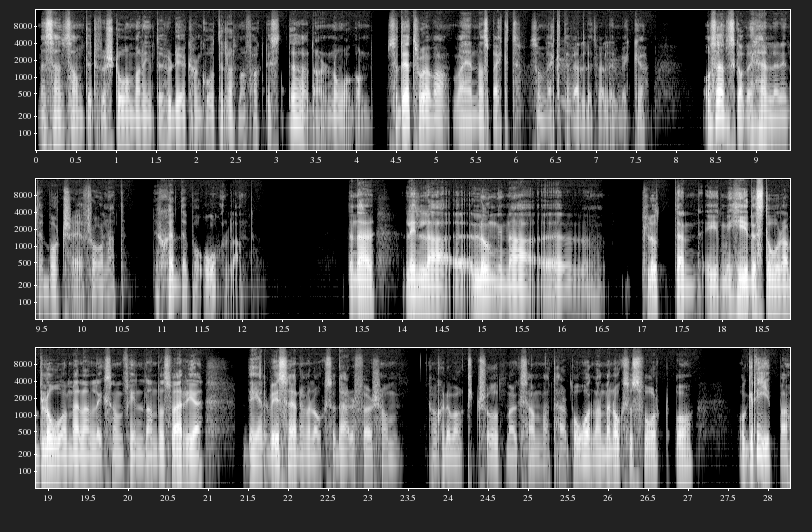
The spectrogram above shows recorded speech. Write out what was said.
men sen samtidigt förstår man inte hur det kan gå till att man faktiskt dödar någon. Så det tror jag var, var en aspekt som väckte väldigt, väldigt mycket. Och sen ska vi heller inte bortse ifrån att det skedde på Åland. Den där lilla eh, lugna eh, plutten i, i det stora blå mellan liksom Finland och Sverige. Delvis är det väl också därför som kanske det var så uppmärksammat här på Åland, men också svårt att, att gripa,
